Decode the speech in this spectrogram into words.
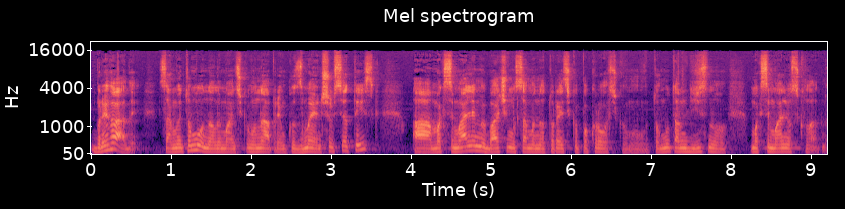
бригади. Саме тому на Лиманському напрямку зменшився тиск. А максимальний ми бачимо саме на Турецько-Покровському. Тому там дійсно максимально складно.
